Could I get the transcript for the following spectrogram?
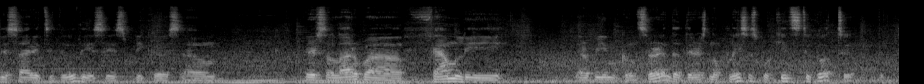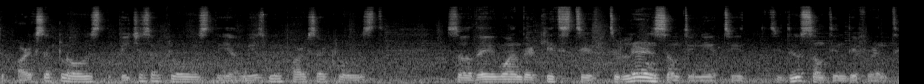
decided to do this is because um, there's a lot of uh, family that are being concerned that there's no places for kids to go to. The, the parks are closed, the beaches are closed, the amusement parks are closed. So they want their kids to, to learn something new, to, to do something different.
